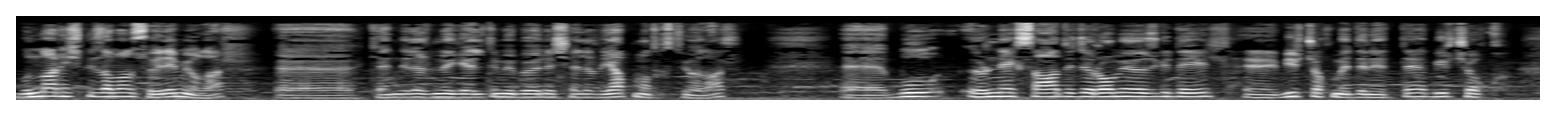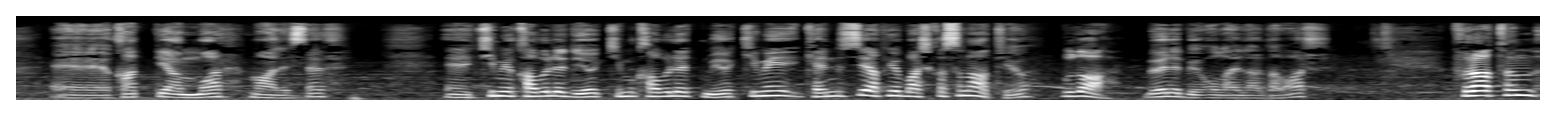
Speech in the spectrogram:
Bunlar hiçbir zaman söylemiyorlar. Ee, kendilerine geldi mi böyle şeyler yapmadık diyorlar. Ee, bu örnek sadece Roma'ya özgü değil. Ee, birçok medeniyette birçok e, katliam var maalesef. Ee, kimi kabul ediyor, kimi kabul etmiyor. Kimi kendisi yapıyor, başkasına atıyor. Bu da böyle bir olaylar da var. Fırat'ın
